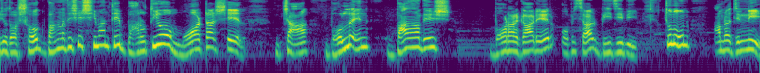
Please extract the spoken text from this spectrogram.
প্রিয় দর্শক, বাংলাদেশের সীমান্তে ভারতীয় মর্টার শেল, যা বললেন বাংলাদেশ বর্ডার গার্ডের অফিসার বিজিবি। চলুন আমরা জেনে নিই,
